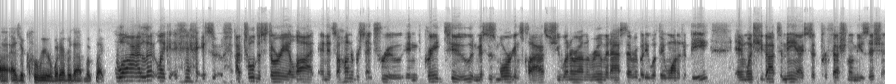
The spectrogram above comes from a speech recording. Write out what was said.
uh, as a career, whatever that looked like? Well, I like it's. I've told the story a lot, and it's 100 percent true. In grade two, in Mrs. Morgan's class, she went around the room and asked everybody what they wanted to be, and when she got to me, I said professional musician.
